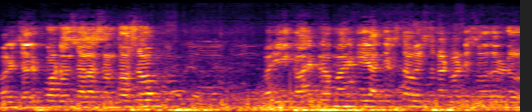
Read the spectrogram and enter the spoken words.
మరి జరుపుకోవడం చాలా సంతోషం. మరి ఈ కార్యక్రమానికి అధ్యక్షత వహిస్తున్నటువంటి సోదరుడు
